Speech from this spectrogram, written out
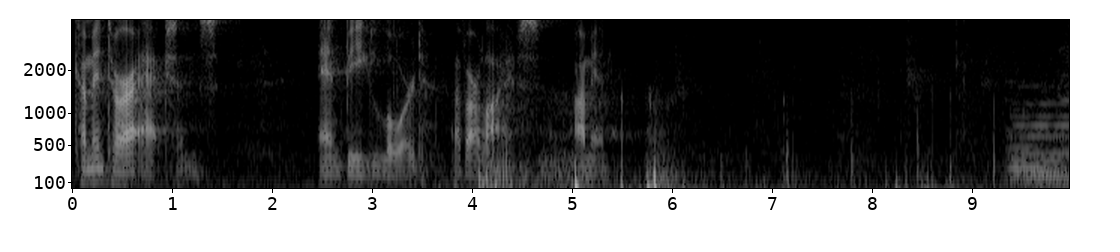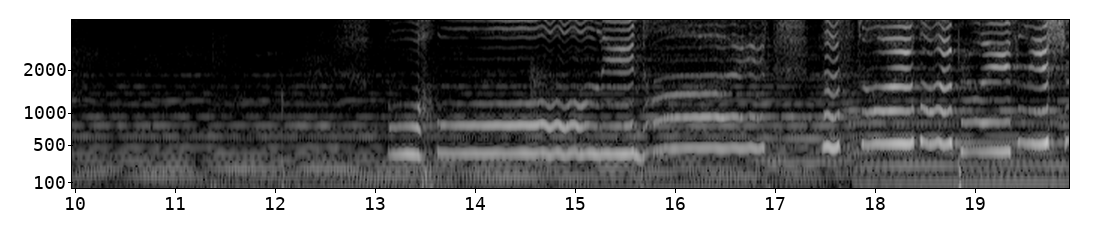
come into our actions, and be Lord of our lives. Amen. O holy night, the stars are brightly shining.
